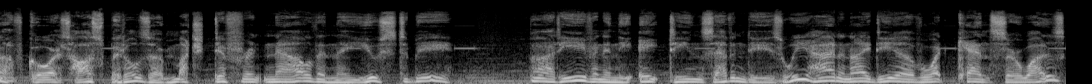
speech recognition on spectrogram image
Of course, hospitals are much different now than they used to be. But even in the 1870s, we had an idea of what cancer was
